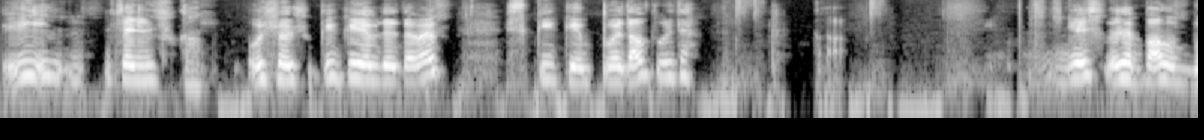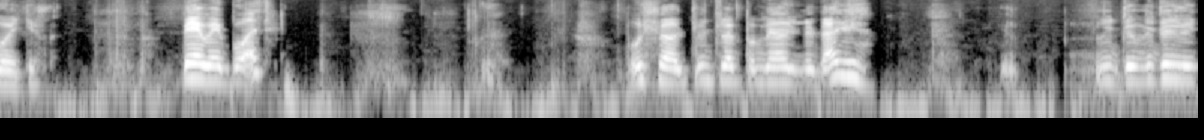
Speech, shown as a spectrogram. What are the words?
І це не скам. Ось ось скільки я вже завев, скільки продав вже. Есть уже пару ботів. Первый бот. Усе, тут я поміняв задання. І тобі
